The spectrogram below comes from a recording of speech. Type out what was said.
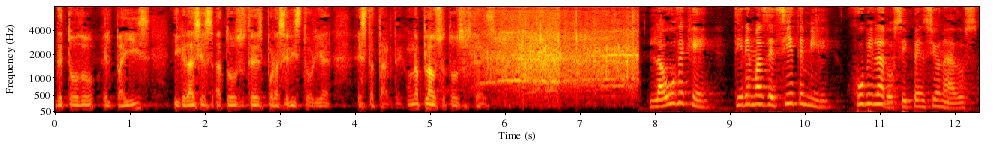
de todo el país y gracias a todos ustedes por hacer historia esta tarde. Un aplauso a todos ustedes. La UDG tiene más de 7 mil jubilados y pensionados.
